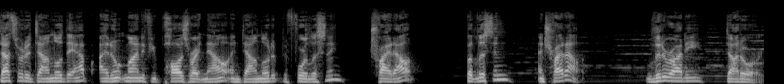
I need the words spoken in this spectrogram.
That's where to download the app. I don't mind if you pause right now and download it before listening. Try it out, but listen and try it out. Litterati.org.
